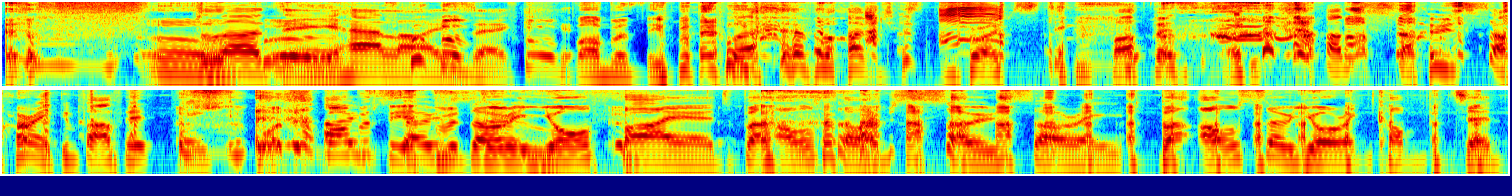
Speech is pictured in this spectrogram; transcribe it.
Bloody hell, Isaac. Poor Bobathy, man. I'm just roasting Bobathy. I'm so sorry, Bobathy. What did I'm so ever sorry. do? You're fired, but also I'm so sorry. But also you're incompetent.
